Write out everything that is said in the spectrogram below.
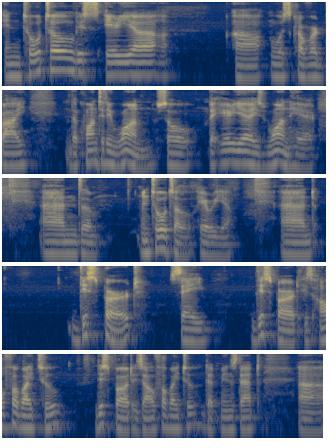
in total this area uh, was covered by the quantity 1 so the area is 1 here. And um, in total area. And this part say this part is alpha by 2 this part is alpha by 2 that means that uh,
